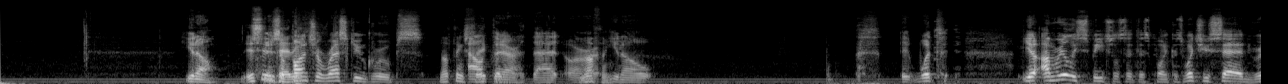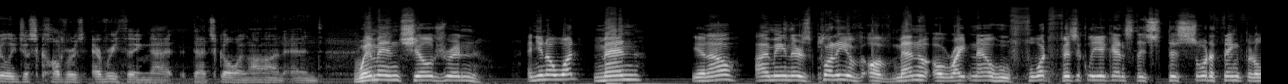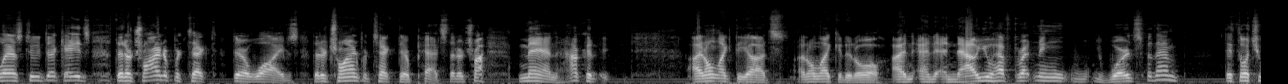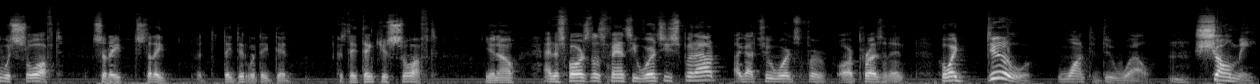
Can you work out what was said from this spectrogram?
you know, Isn't there's a bunch of rescue groups Nothing out sacred. there that are, Nothing. you know, it, what. Yeah, I'm really speechless at this point because what you said really just covers everything that that's going on, and women, children, and you know what? Men. You know, I mean, there's plenty of, of men uh, right now who fought physically against this this sort of thing for the last two decades that are trying to protect their wives, that are trying to protect their pets, that are trying. Man, how could I don't like the odds. I don't like it at all. And and and now you have threatening words for them. They thought you were soft, so they so they they did what they did because they think you're soft, you know. And as far as those fancy words you spit out, I got two words for our president, who I do want to do well. Mm. Show me.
